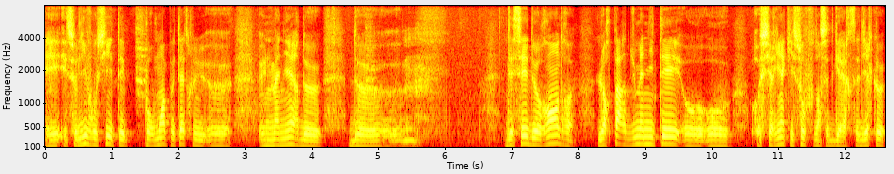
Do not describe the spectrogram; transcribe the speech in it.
Et, ce livre aussi était pour moi peut-être une, euh, manière de... de d'essayer de rendre leur part d'humanité aux, aux, Syriens qui souffrent dans cette guerre. C'est-à-dire que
